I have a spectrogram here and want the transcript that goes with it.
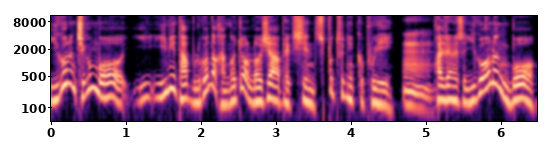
이거는 지금 뭐 이- 이미 다 물 건너 간 거죠. 러시아 백신 스푸트니크 V 음. 관련해서 이거는 뭐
